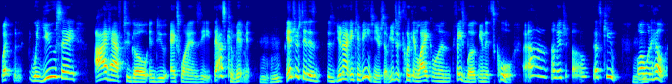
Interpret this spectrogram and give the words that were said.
What when you say I have to go and do X, Y, and Z, that's commitment. hmm Interested is, is you're not inconveniencing yourself. You're just clicking like on Facebook and it's cool. Ah, I'm interested. Oh, that's cute. Oh, I Mhm. want to help.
